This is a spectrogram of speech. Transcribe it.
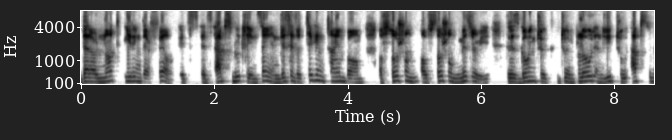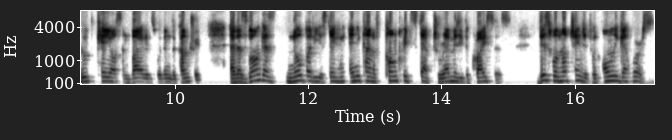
that are not eating their fill. It's it's absolutely insane, and this is a ticking time bomb of social of social misery that is going to to implode and lead to absolute chaos and violence within the country. And as long as nobody is taking any kind of concrete step to remedy the crisis, this will not change. It will only get worse.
